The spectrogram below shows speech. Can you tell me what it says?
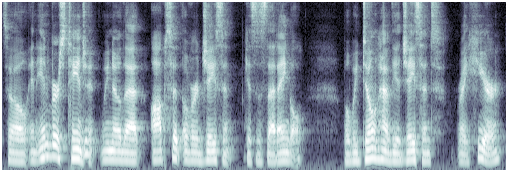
So in inverse tangent, we know that opposite over adjacent gives us that angle, but we don't have the adjacent right here.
